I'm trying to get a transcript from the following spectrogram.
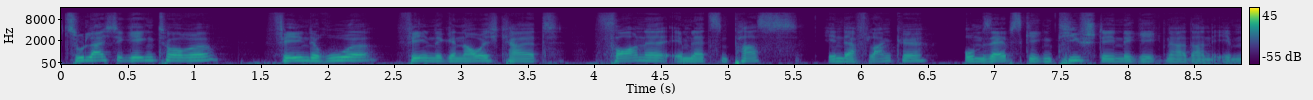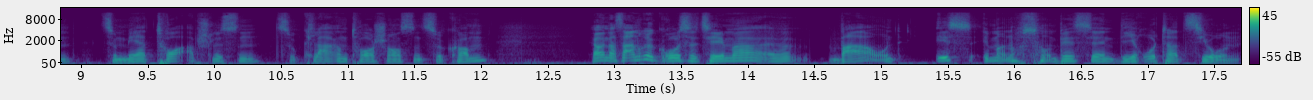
Zu leichte Gegentore, fehlende Ruhe, fehlende Genauigkeit, vorne im letzten Pass, in der Flanke, um selbst gegen tiefstehende Gegner dann eben zu mehr Torabschlüssen, zu klaren Torchancen zu kommen. Ja, und das andere große Thema äh, war und ist immer noch so ein bisschen die Rotation.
